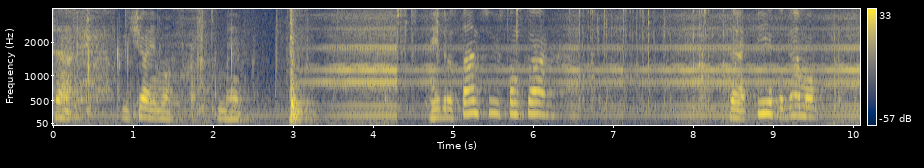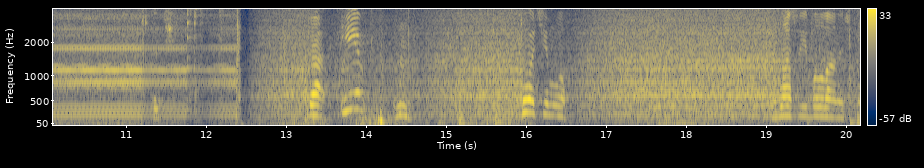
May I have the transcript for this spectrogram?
так, включаємо ми гідростанцію станка. Так, і будемо точити. Так, і точимо з нашої болваночки.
